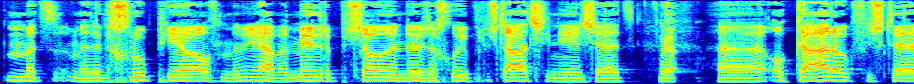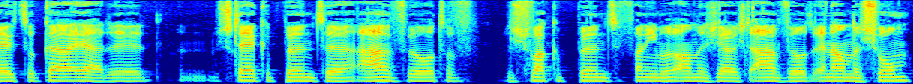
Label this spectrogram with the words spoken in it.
met, met een groepje of met, ja, met meerdere personen dus een goede prestatie neerzet. Ja. Eh, elkaar ook versterkt. Elkaar ja, de sterke punten aanvult. Of de zwakke punten van iemand anders juist aanvult. En andersom.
